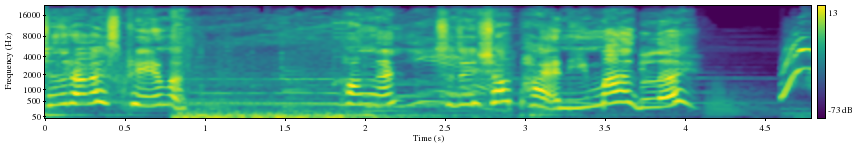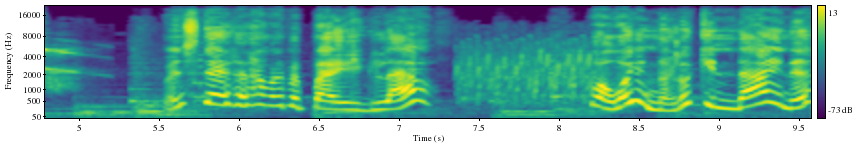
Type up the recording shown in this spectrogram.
ฉันรักไอศครีมอะ เพราะงั้นฉันจะชอบพายอันนี้มากเลยเวนสเดย์เธอทำอะไรแปลกๆอีกแล้ว หวังว่าอย่างน้อยก็กินได้นะ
